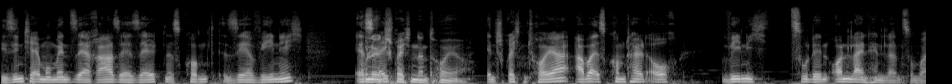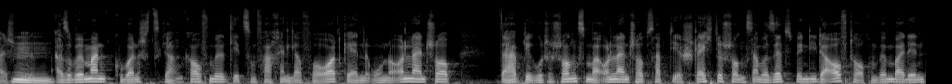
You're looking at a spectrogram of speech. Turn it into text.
Die sind ja im Moment sehr rar, sehr selten, es kommt sehr wenig. Erst Und entsprechend dann teuer. entsprechend teuer, aber es kommt halt auch wenig zu den Online-Händlern zum Beispiel. Mhm. Also wenn man kubanische Zigarren kaufen will, geht zum Fachhändler vor Ort, gerne ohne Online-Shop. Da habt ihr gute Chancen. Bei Online-Shops habt ihr schlechte Chancen, aber selbst wenn die da auftauchen, wenn bei den,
